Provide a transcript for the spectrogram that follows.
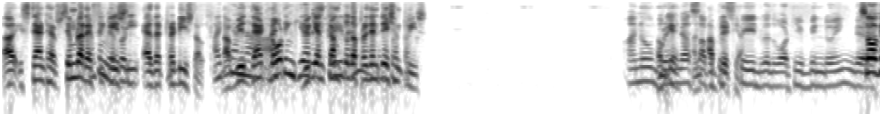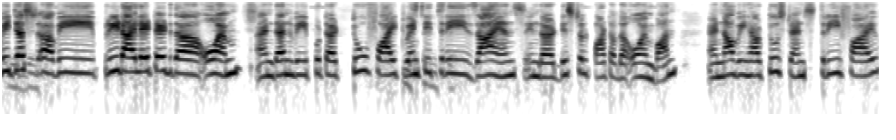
uh, stent have similar I think we're good. efficacy as the traditional. I now, can, with uh, that I note, we can come to the presentation, please. Anu, Okay, bring us up to update here. speed with what you've been doing. So Uh, we just been- uh, we pre-dilated the OM and then we put a 2523 Xience in the distal part of the OM1 and now we have two stents 35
